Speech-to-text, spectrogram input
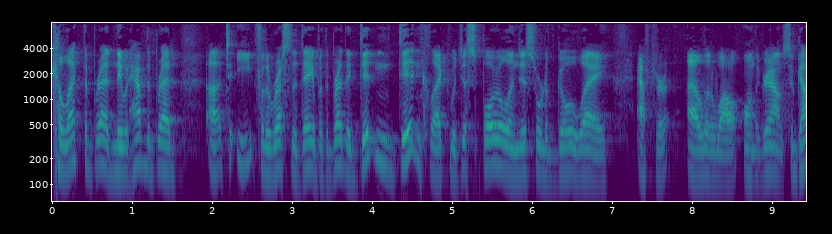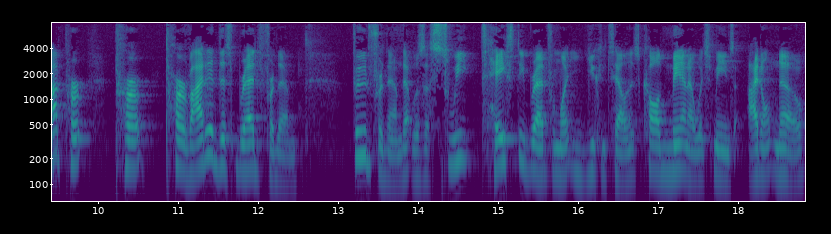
collect the bread, and they would have the bread uh, to eat for the rest of the day. But the bread they didn't didn't collect would just spoil and just sort of go away after a little while on the ground. So God per, per, provided this bread for them food for them that was a sweet, tasty bread from what you can tell. And it's called manna, which means I don't know.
